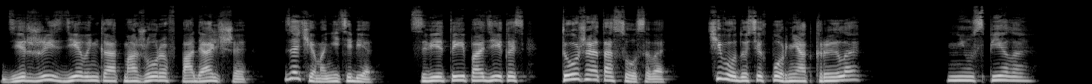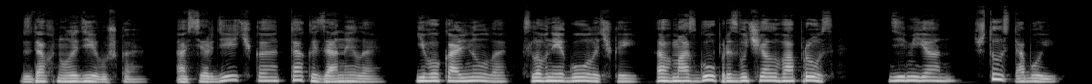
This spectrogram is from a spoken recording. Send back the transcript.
Держись, девонька, от мажоров подальше. Зачем они тебе? Цветы, подикость, тоже от Ососова. Чего до сих пор не открыла?» «Не успела», – вздохнула девушка, а сердечко так и заныло. Его кольнуло, словно иголочкой, а в мозгу прозвучал вопрос «Демьян, что с тобой?»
